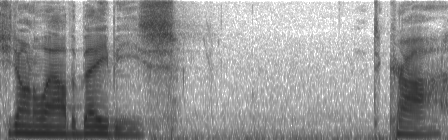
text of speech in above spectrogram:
but you don't allow the babies to cry.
